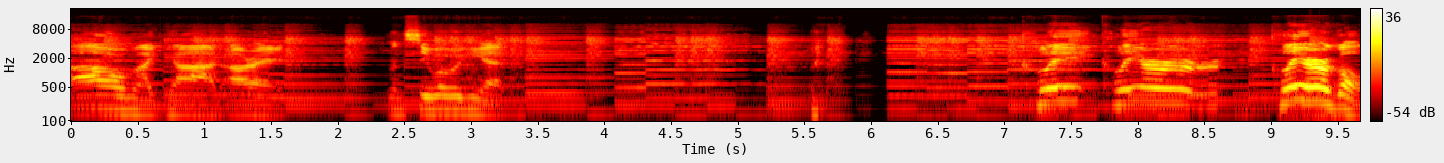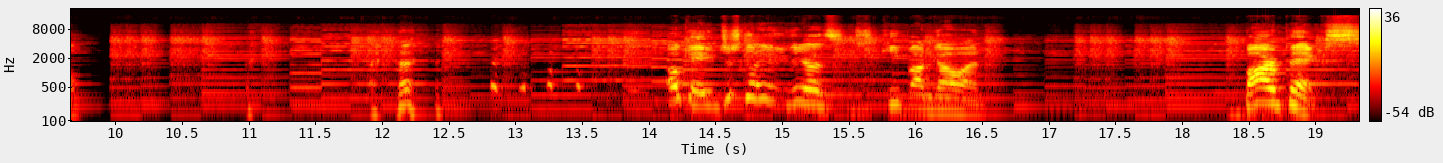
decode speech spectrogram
Oh my god, alright. Let's see what we can get. Clear, clear, Cleargle. okay, just gonna you know, just keep on going. Barpix.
